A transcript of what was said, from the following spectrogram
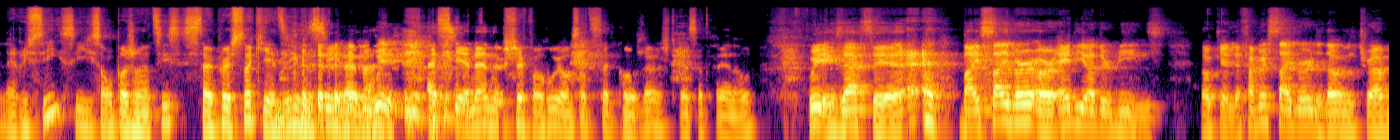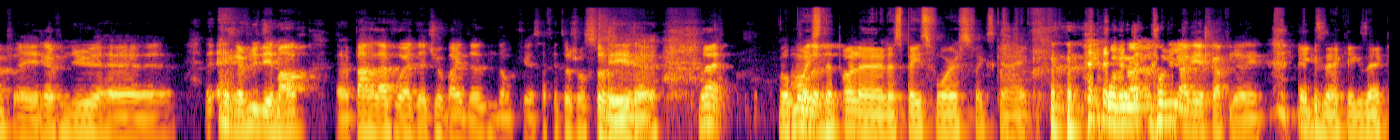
la Russie, s'ils sont pas gentils. C'est un peu ça qui est dit aussi à CNN ou je sais pas où ils ont sorti cette code-là. Je trouvais ça très drôle. Oui, exact. C'est euh, by cyber or any other means. Donc, le fameux cyber de Donald Trump est revenu, euh, revenu des morts euh, par la voix de Joe Biden. Donc, ça fait toujours sourire. Ouais. Au moins, c'était pas le, Space Force, fait que c'est correct. faut, mieux, en rire qu'en pleurer. exact, exact.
